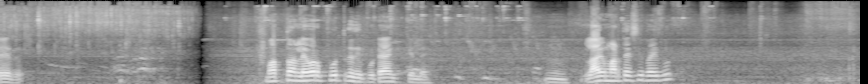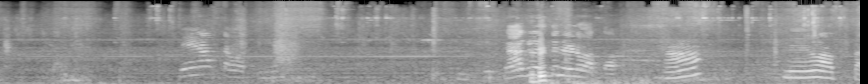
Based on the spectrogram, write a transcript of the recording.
లేదు. మొత్తం లివర్ పూర్తిగా తిప్పు ట్యాంక్కి వెళ్ళి. లాగి మడతేసి పైపు? ఇటు. నేను వస్తా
